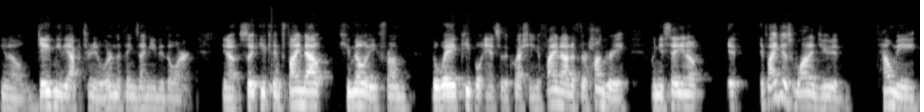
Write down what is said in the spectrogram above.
you know, gave me the opportunity to learn the things I needed to learn. You know, so you can find out humility from the way people answer the question. You can find out if they're hungry when you say, you know, if if I just wanted you to tell me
